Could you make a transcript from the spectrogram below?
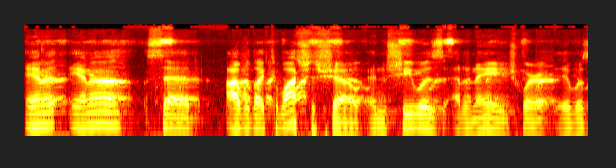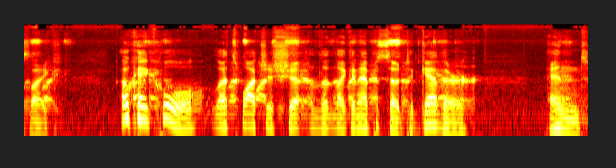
Anna Anna said I would like to watch the show, and she was at an age where it was like, okay, cool, let's watch a show like an episode together, and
